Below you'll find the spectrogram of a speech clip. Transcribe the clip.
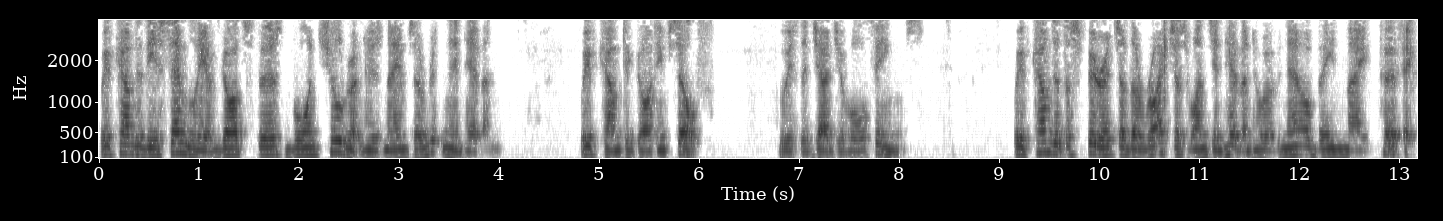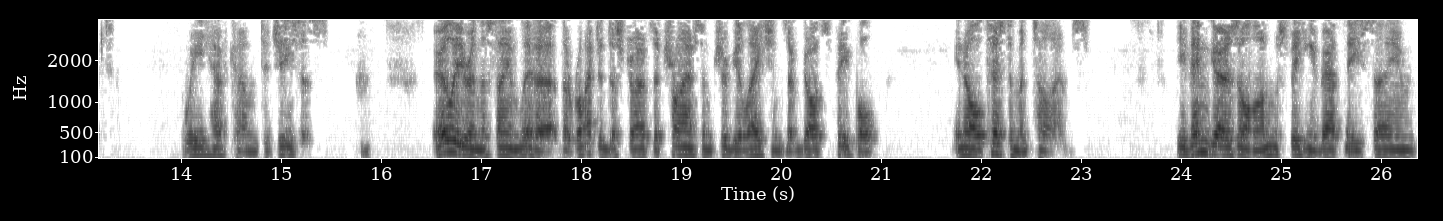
We've come to the assembly of God's firstborn children whose names are written in heaven. We've come to God himself, who is the judge of all things. We've come to the spirits of the righteous ones in heaven who have now been made perfect. We have come to Jesus. Earlier in the same letter, the writer describes the triumphs and tribulations of God's people in Old Testament times. He then goes on speaking about these same,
